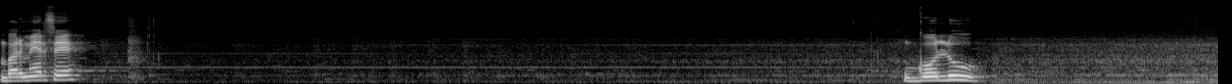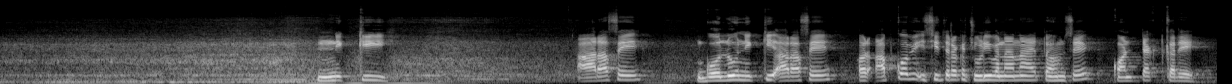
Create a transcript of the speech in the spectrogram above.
बरमेर से गोलू। निक्की। आरा से गोलू, निक्की, आरा से। और आपको भी इसी तरह का चूड़ी बनाना है तो हमसे कांटेक्ट करें।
